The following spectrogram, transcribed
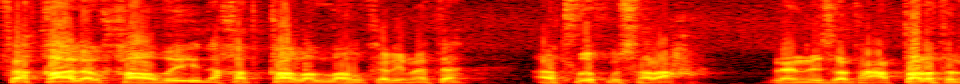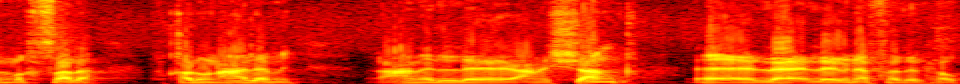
فقال القاضي لقد قال الله كلمته اطلقوا سراحه لأن إذا تعطلت المغسلة في قانون عالمي عن عن الشنق آه، لا, لا ينفذ الحكم.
